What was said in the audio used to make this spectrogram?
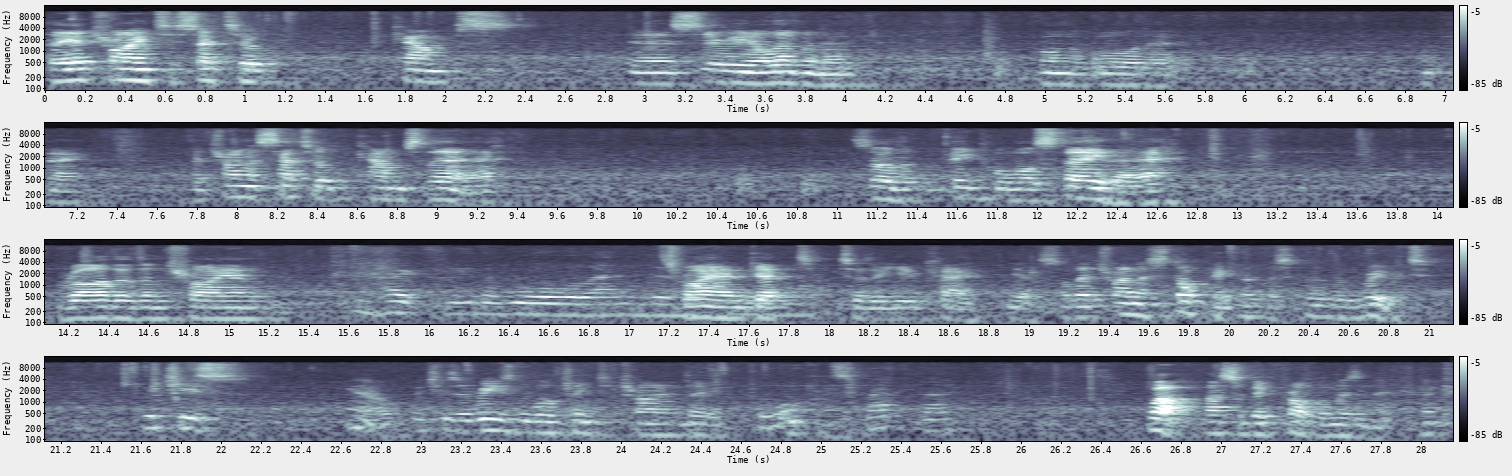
They are trying to set up camps in Syria, Lebanon, on the border. They're trying to set up camps there so that the people will stay there rather than try and And hopefully the war will end. try and get yeah. to the UK. Yeah, so they're trying to stop it at the, at the root, which is, you know, which is a reasonable thing to try and do. The can spread though. Well, that's a big problem, isn't it? Okay.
